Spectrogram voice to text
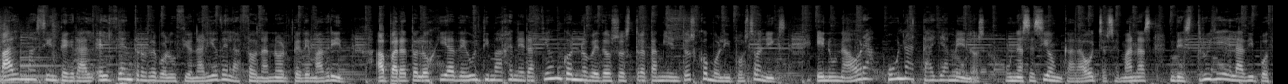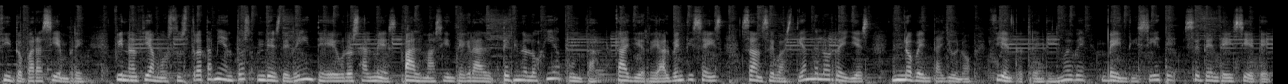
Palmas Integral, el centro revolucionario de la zona norte de Madrid. Aparatología de última generación con novedosos tratamientos como Liposonics. En una hora, una talla menos. Una sesión cada ocho semanas destruye el adipocito para siempre. Financiamos tus tratamientos desde 20 euros al mes. Palmas Integral, tecnología punta. Calle Real 26, San Sebastián de los Reyes, 91 139 27 77.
